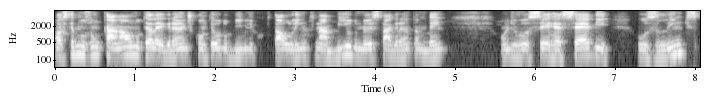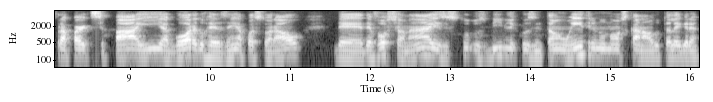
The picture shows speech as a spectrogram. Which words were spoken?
Nós temos um canal no Telegram de conteúdo bíblico, que está o link na bio do meu Instagram também, onde você recebe os links para participar aí agora do Resenha Pastoral, de, devocionais, estudos bíblicos, então entre no nosso canal do Telegram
